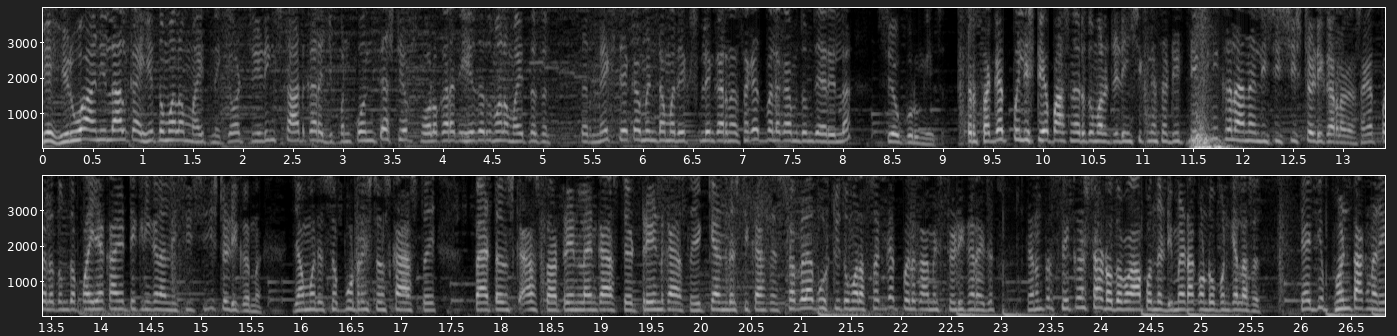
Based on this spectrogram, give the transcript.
हे हिरवा आणि लाल काय हे तुम्हाला माहीत नाही. किंवा ट्रेडिंग स्टार्ट करायची पण कोणत्या स्टेप फॉलो करायचे हे जर तुम्हाला माहीत नसेल तर नेक्स्ट एका मिनिटामध्ये एक्सप्लेन करणार सगळ्यात पहिलं काय तुमच्या रीलला सेव्ह करून घ्यायचं. तर सगळ्यात पहिली स्टेप असणार तुम्हाला ट्रेडिंग शिकण्यासाठी टेक्निकल अनालिसिसची स्टडी करावं लागेल सगळ्यात पहिला तुमचा पहिला काय टेक्निकल अनालिसिसची स्टडी करणं. ज्यामध्ये सपोर्ट रेस्टन्स काय असतंय पॅटर्न्स काय असतात ट्रेंड लाईन काय असते ट्रेंड काय असतं हे काय असतं सगळ्या गोष्टी तुम्हाला सगळ्यात पहिलं काम स्टडी करायचं. त्यानंतर सेकंड स्टार्ट होतं बघा आपण जर डिमॅट अकाउंट ओपन केला असेल त्याचे फंड टाकणार हे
